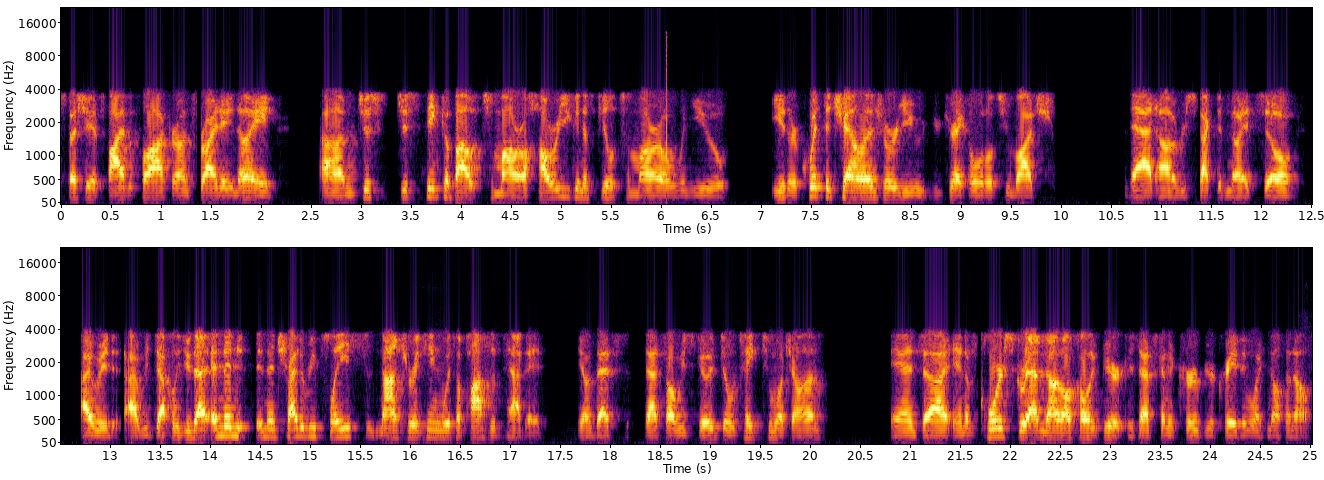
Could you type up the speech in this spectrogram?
especially at five o'clock or on Friday night, um, just just think about tomorrow. How are you going to feel tomorrow when you either quit the challenge or you you drank a little too much that uh, respective night. So I would I would definitely do that, and then and then try to replace not drinking with a positive habit. You know that's that's always good. Don't take too much on, and uh, and of course grab non-alcoholic beer because that's going to curb your craving like nothing else.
